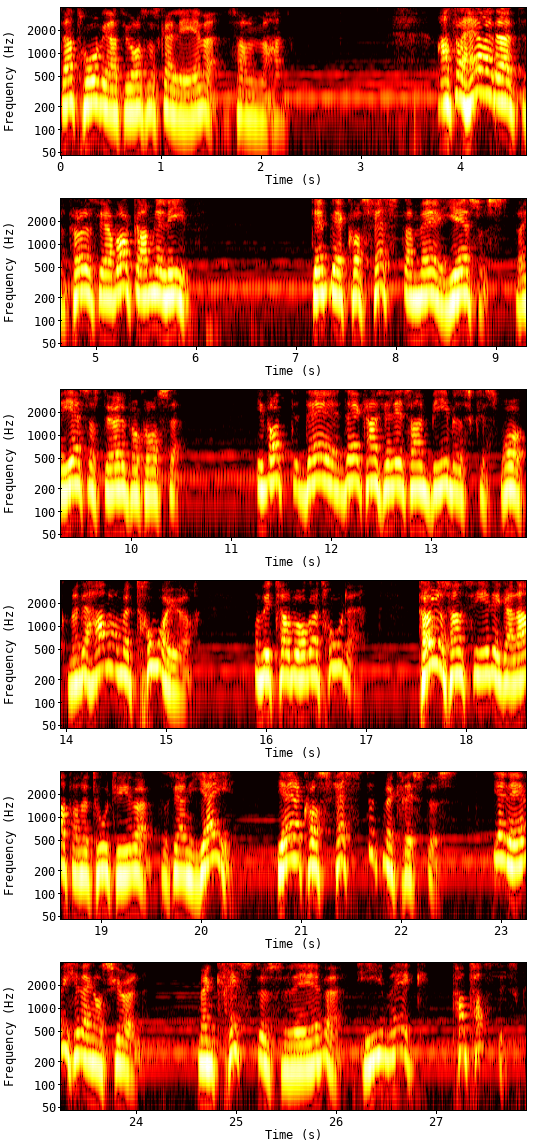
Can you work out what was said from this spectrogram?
da tror vi at vi også skal leve sammen med Han. Altså Her er det at Paulus sier vårt gamle liv det ble korsfesta med Jesus da Jesus døde på korset. Vårt, det, det, er kanskje litt sånn bibelsk språk, men det har noe med tro å gjøre. Om vi tar våge å tro det. Paulus han sier det i Galaterne 2,20. Så sier han jeg, jeg er korsfestet med Kristus. Jeg lever ikke lenger sjøl, men Kristus lever i meg. Fantastisk.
